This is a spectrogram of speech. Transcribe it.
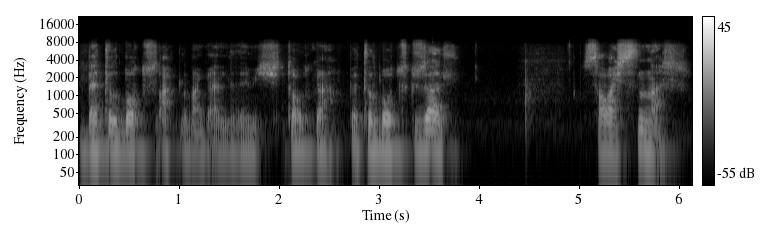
Battlebots aklıma geldi demiş Tolga. Battlebots güzel. Savaşsınlar.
